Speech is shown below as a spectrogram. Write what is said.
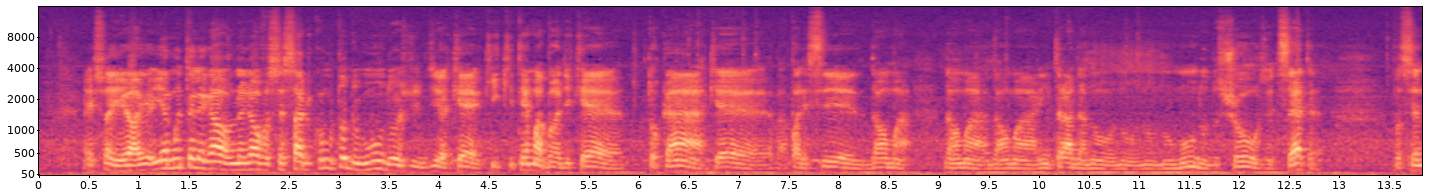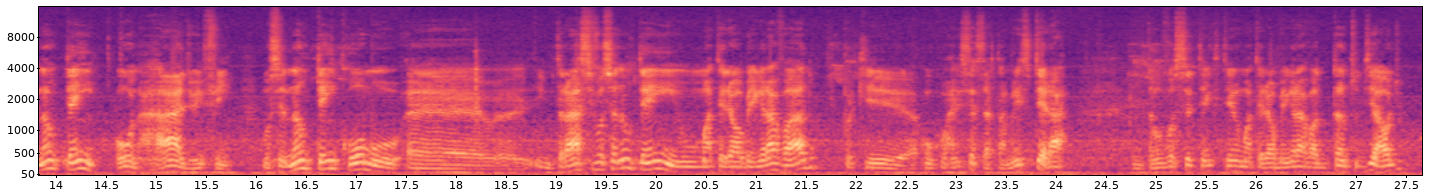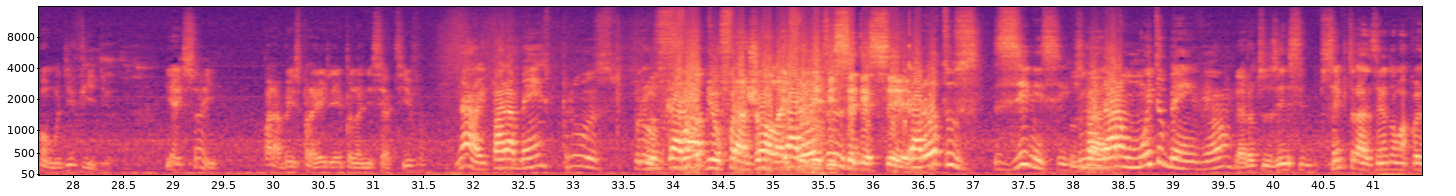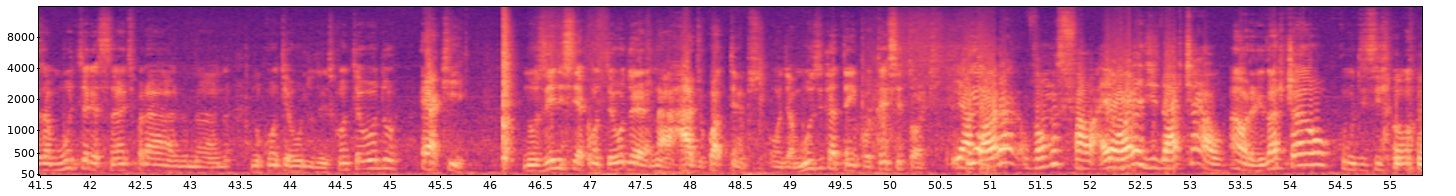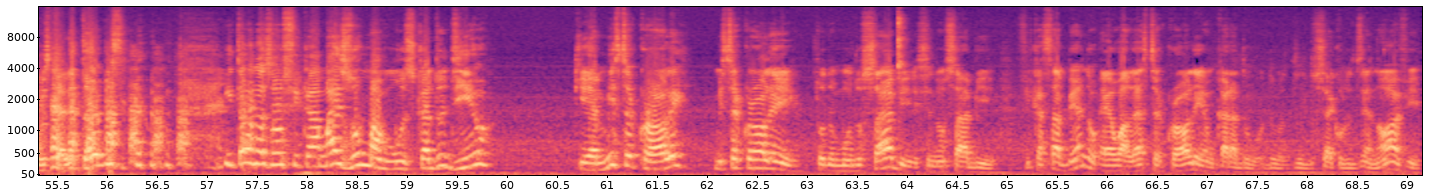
É isso aí, ó, e é muito legal, legal, você sabe como todo mundo hoje em dia quer, que, que tem uma banda e quer tocar, quer aparecer, dar uma, dar uma, dar uma entrada no, no, no- no mundo dos shows, etc. Você não tem, ou na rádio, enfim, você não tem como é, entrar se você não tem um material bem gravado, porque a concorrência certamente terá. Então você tem que ter um material bem gravado, tanto de áudio como de vídeo. E é isso aí. Parabéns para ele aí pela iniciativa. Não, e parabéns pros, Pro pros garotos. Fábio Frajola e Felipe CDC. Garotos Zinice, que Os mandaram muito bem, viu? Garotos Índice sempre trazendo uma coisa muito interessante para no conteúdo deles. Conteúdo é aqui. Nos é conteúdo é na Rádio Quatro Tempos, onde a música tem potência e toque. E agora vamos falar. É hora de dar tchau. A hora de dar tchau, como diziam os Teletubbies. então nós vamos ficar mais uma música do Dio, que é Mr. Crowley. Mr. Crowley, todo mundo sabe, se não sabe, fica sabendo, é o Aleister Crowley, é um cara do, do, do- do século XIX,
